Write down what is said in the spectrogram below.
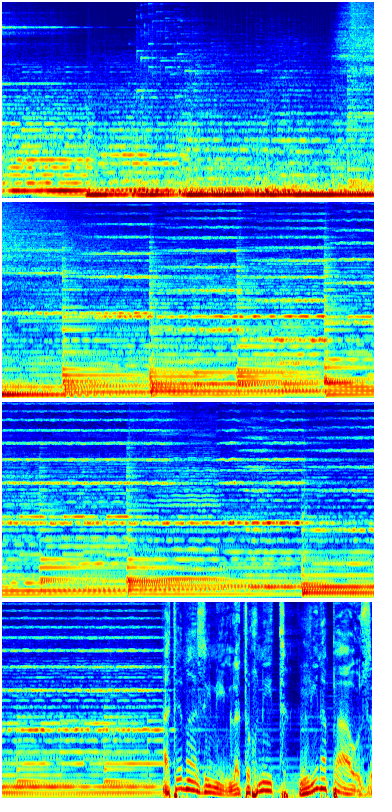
אתם מאזינים לתוכנית לינה פאוז,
